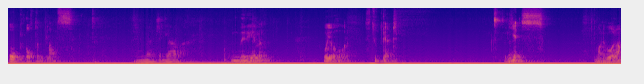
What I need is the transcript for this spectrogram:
Och åttonde plats. Mönchengladbach. Bremen. Och jag har Stuttgart. Yes. De var ni våra.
